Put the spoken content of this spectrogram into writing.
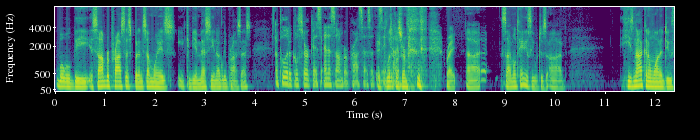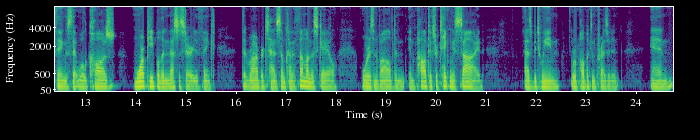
what will be a somber process, but in some ways it can be a messy and ugly process. a political circus and a somber process at the a same political time sermon, right? Uh, simultaneously, which is odd. He's not going to want to do things that will cause more people than necessary to think that Roberts has some kind of thumb on the scale or is involved in, in politics or taking a side as between a Republican president and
